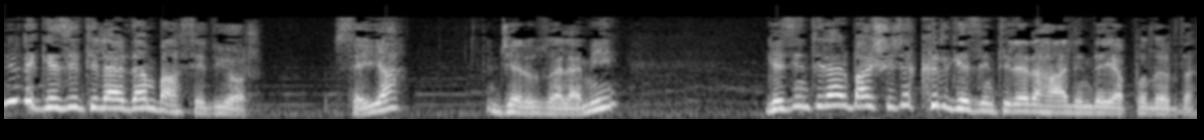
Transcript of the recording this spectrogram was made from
Bir de gezintilerden bahsediyor seyyah Ceruzalemi. Gezintiler başlıca kır gezintileri halinde yapılırdı.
